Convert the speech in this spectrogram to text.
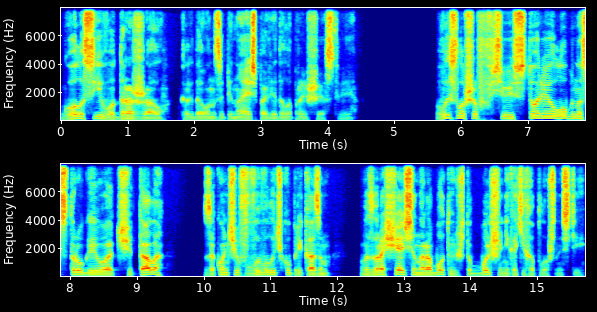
Голос его дрожал, когда он, запинаясь, поведал о происшествии. Выслушав всю историю, Лубна строго его отчитала, закончив выволочку приказом «Возвращайся на работу, и чтоб больше никаких оплошностей.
